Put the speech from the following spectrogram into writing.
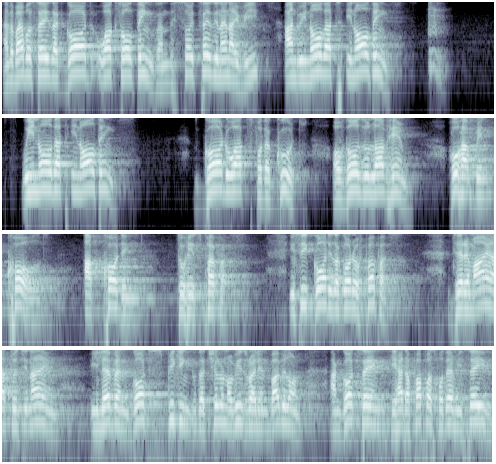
And the Bible says that God works all things. And so it says in NIV, and we know that in all things, we know that in all things, God works for the good of those who love Him, who have been called according to His purpose. You see, God is a God of purpose. Jeremiah 29 11, God speaking to the children of Israel in Babylon, and God saying He had a purpose for them. He says,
